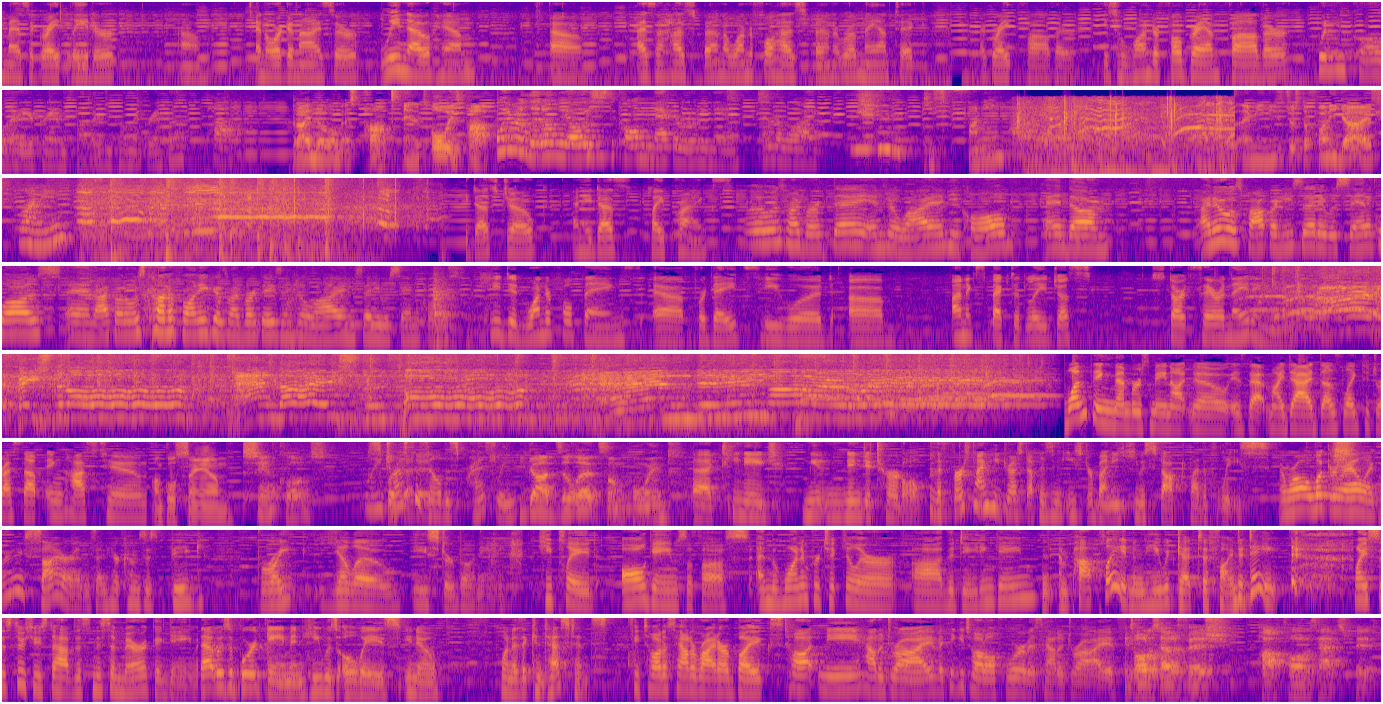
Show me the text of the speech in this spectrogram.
him as a great leader, um, an organizer. We know him um, as a husband, a wonderful husband, a romantic, a great father. He's a wonderful grandfather. What do you call uh, your grandfather? Do you call him a grandpa? Pop. And I know him as Pop. And it's always Pop. When we were little, we always used to call him the macaroni man. I don't know why. He's funny. I mean, he's just a funny guy. Funny. He does joke and he does play pranks. It was my birthday in July and he called and um, I knew it was Papa. And he said it was Santa Claus and I thought it was kind of funny because my birthday's in July and he said he was Santa Claus. He did wonderful things uh, for dates. He would um, unexpectedly just start serenading me. I faced it all, and I stood tall, One thing members may not know is that my dad does like to dress up in costume. Uncle Sam, Santa Claus? Well, he Split dressed as in. Elvis Presley. Godzilla at some point. A teenage mutant ninja turtle. The first time he dressed up as an Easter bunny, he was stopped by the police. And we're all looking around like, what are these sirens? And here comes this big, bright yellow Easter bunny. He played all games with us, and the one in particular, uh, the dating game. And, and Pop played, and he would get to find a date. My sisters used to have this Miss America game. that was a board game, and he was always, you know, one of the contestants. He taught us how to ride our bikes. Taught me how to drive. I think he taught all four of us how to drive. He taught us how to fish. Pop taught us how to spit.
